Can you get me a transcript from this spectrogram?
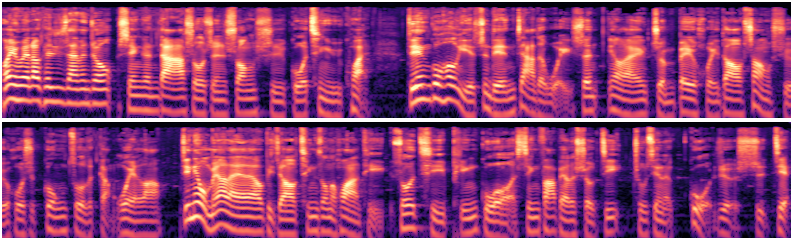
欢迎回到科技三分钟，先跟大家说声双十国庆愉快。今天过后也是连假的尾声，要来准备回到上学或是工作的岗位啦。今天我们要来聊比较轻松的话题，说起苹果新发表的手机出现了过热事件，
